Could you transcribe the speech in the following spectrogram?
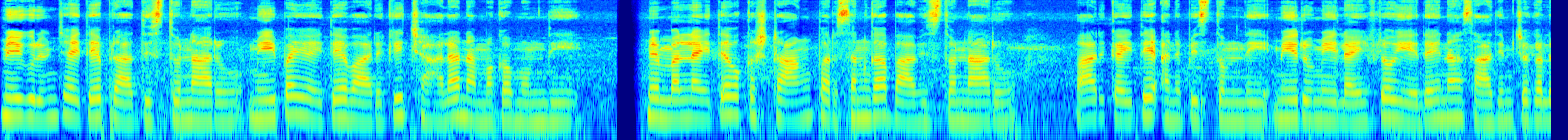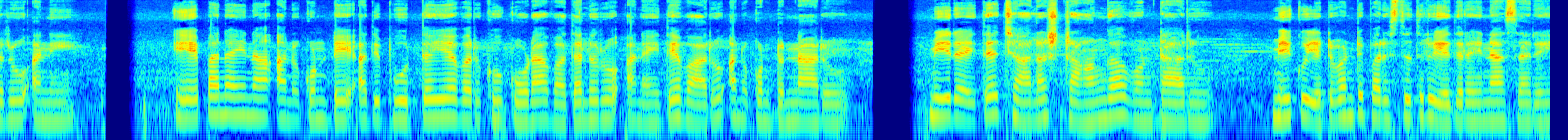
మీ గురించి అయితే ప్రార్థిస్తున్నారు. మీపై అయితే వారికి చాలా నమ్మకం ఉంది. మిమ్మల్ని అయితే ఒక స్ట్రాంగ్ పర్సన్గా భావిస్తున్నారు. వారికైతే అనిపిస్తుంది మీరు మీ లైఫ్లో ఏదైనా సాధించగలరు అని. ఏ పనైనా అనుకుంటే అది పూర్తయ్యే వరకు కూడా వదలరు అని అయితే వారు అనుకుంటున్నారు. మీరైతే చాలా స్ట్రాంగ్గా ఉంటారు. మీకు ఎటువంటి పరిస్థితులు ఎదురైనా సరే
